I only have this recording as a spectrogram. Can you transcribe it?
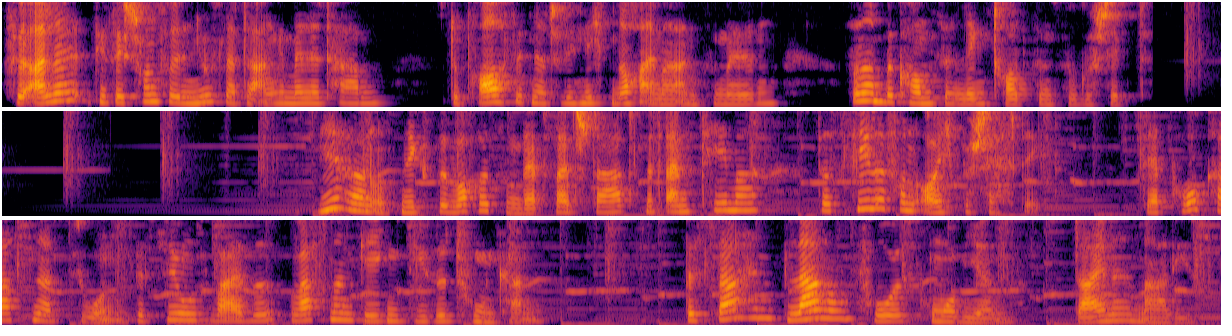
Für alle, die sich schon für den Newsletter angemeldet haben, du brauchst dich natürlich nicht noch einmal anzumelden, sondern bekommst den Link trotzdem zugeschickt. Wir hören uns nächste Woche zum Website-Start mit einem Thema, das viele von euch beschäftigt. Der Prokrastination bzw. was man gegen diese tun kann. Bis dahin planungsfrohes Promovieren. Deine Malis.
